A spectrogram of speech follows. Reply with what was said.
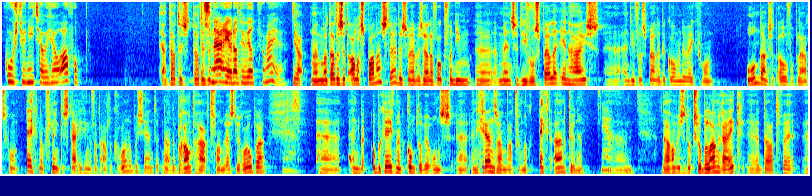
Koerst u niet sowieso af op Ja, dat is, dat het is het, scenario dat u wilt vermijden? ja, nou, maar dat is het allerspannendste. Hè. Dus we hebben zelf ook van die eh, mensen die voorspellen in huis. eh, en die voorspellen de komende week gewoon ondanks het overplaatsen, gewoon echt nog flinke stijgingen van het aantal coronapatiënten. Nou, de brandhaard van West-Europa. Ja. Eh, en op een gegeven moment komt er bij ons eh, een grens aan wat we nog echt aan kunnen. Ja. Ehm, daarom is het ook zo belangrijk eh, dat we eh,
